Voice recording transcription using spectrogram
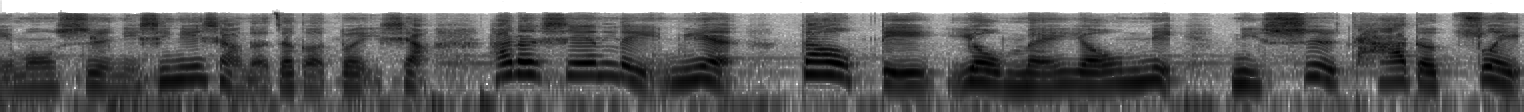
题目是你心里想的这个对象他的心里面到底有没有你？你是他的最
